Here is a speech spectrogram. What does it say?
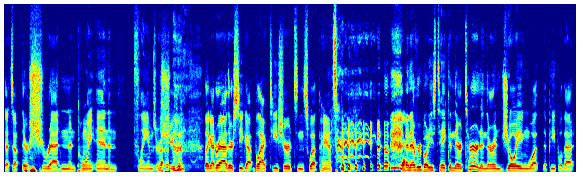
that's up there mm-hmm. shredding and pointing and flames are shooting. like I'd rather see got black t-shirts and sweatpants. You know? And everybody's taking their turn and they're enjoying what the people that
